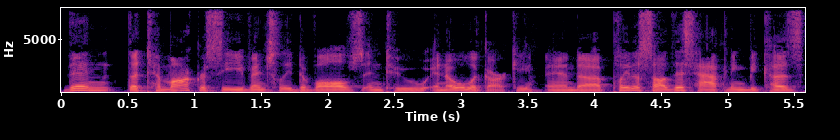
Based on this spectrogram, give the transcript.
Then the timocracy eventually devolves into an oligarchy, and uh, Plato saw this happening because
